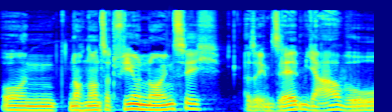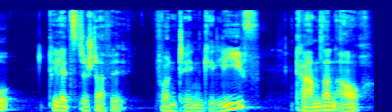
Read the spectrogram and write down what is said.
Und noch 1994, also im selben Jahr, wo die letzte Staffel von TNG lief, kam dann auch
